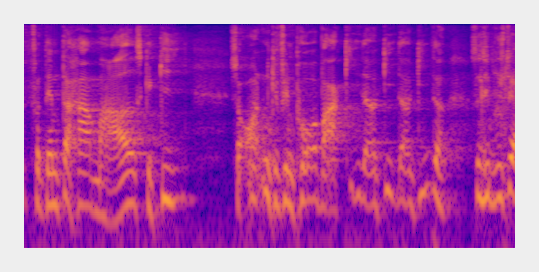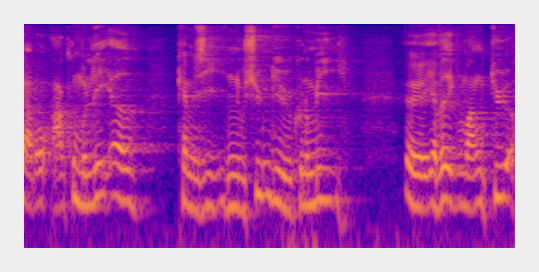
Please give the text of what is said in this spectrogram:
for dem, der har meget, skal give, så ånden kan finde på at bare give dig og give dig og give dig, så lige pludselig har du akkumuleret, kan man sige, i den usynlige økonomi, øh, jeg ved ikke hvor mange dyr,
